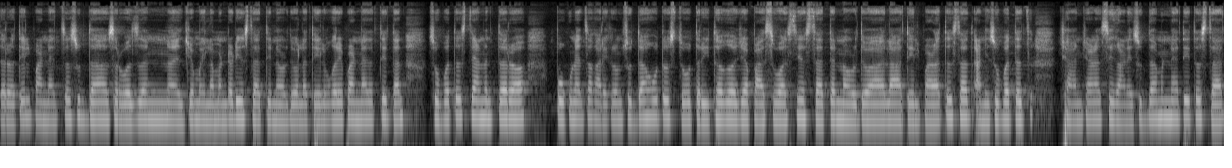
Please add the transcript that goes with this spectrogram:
तर तेल पाडण्याचा सुद्धा सर्वजण जे महिला मंडळी असतात ते नवरदेवाला तेल वगैरे पाडण्यात येतात सोबतच त्यानंतर पोकण्याचा कार्यक्रमसुद्धा होत असतो. तर इथं ज्या पाच असतात त्या नवरदेवाला तेल पाळत असतात आणि सोबतच छान छान असे गाणेसुद्धा म्हणण्यात येत असतात.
